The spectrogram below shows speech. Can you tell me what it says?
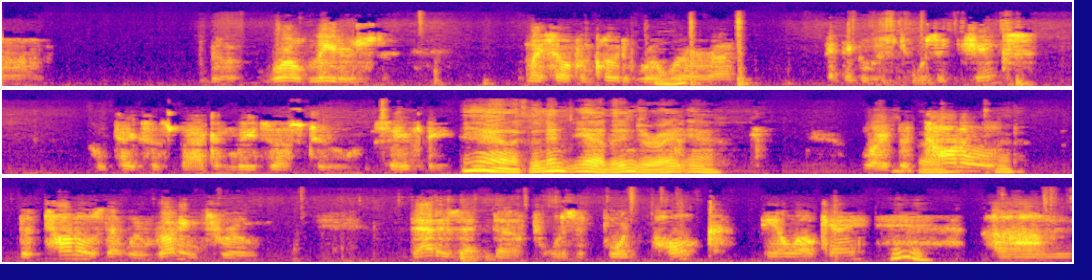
um, the world leaders, myself included, were were uh, I think it was was it Jinx who takes us back and leads us to safety. Yeah, like the ninja. Yeah, the ninja, right? Yeah. Right, the Uh, tunnel, right. the tunnels that we're running through. That is at uh, what is it, Fort Polk, P O L K. Hmm. Um,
